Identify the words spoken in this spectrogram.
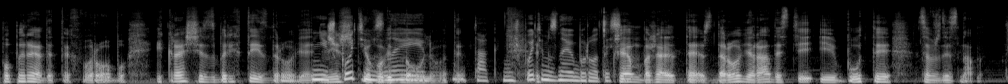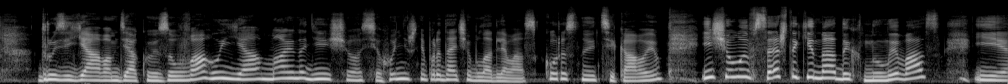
попередити хворобу і краще зберегти здоров'я, ніж, ніж, потім його з нею відновлювати. так, ніж потім з нею Що я боротися. вам бажаю теж здоров'я, радості і бути завжди з нами. Друзі, я вам дякую за увагу. Я маю надію, що сьогоднішня передача була для вас корисною, цікавою, і що ми все ж таки надихнули вас і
